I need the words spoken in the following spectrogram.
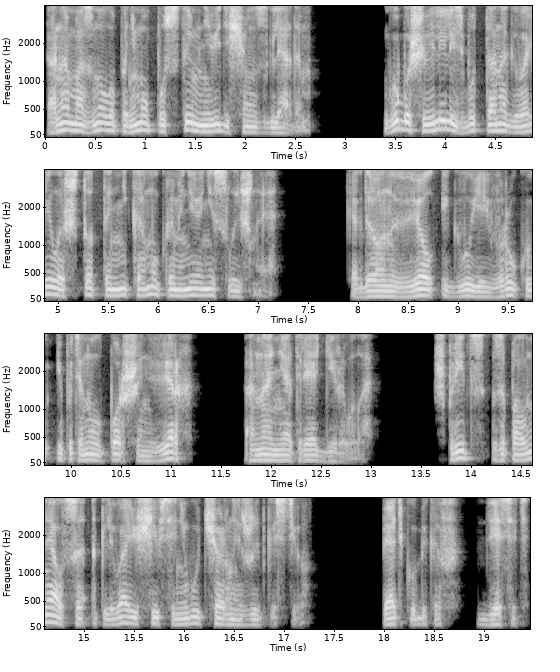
Она мазнула по нему пустым, невидящим взглядом. Губы шевелились, будто она говорила что-то никому, кроме нее, неслышное. Когда он ввел иглу ей в руку и потянул поршень вверх, она не отреагировала. Шприц заполнялся, отливающей в синеву черной жидкостью. Пять кубиков, десять.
